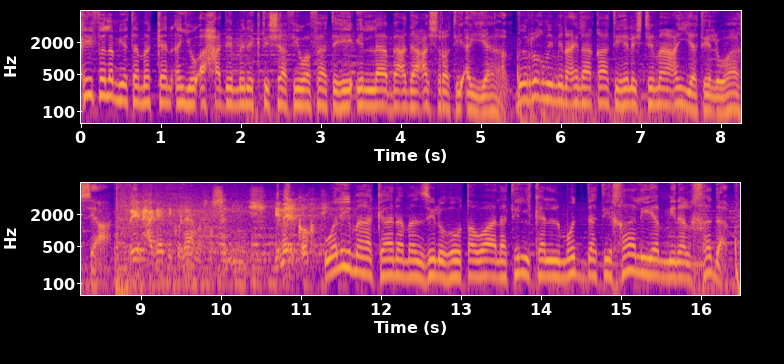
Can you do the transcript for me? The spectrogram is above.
كيف لم يتمكن أي أحد من اكتشاف وفاته إلا بعد عشرة أيام بالرغم من علاقاته الاجتماعية الواسعة؟ إيه الحاجات دي كلها ما تخصنيش دي ملك أختي ولما كان منزله طوال تلك المدة خاليا من الخدم؟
